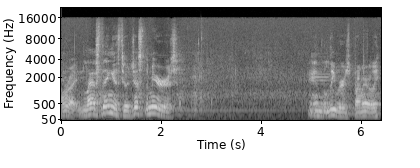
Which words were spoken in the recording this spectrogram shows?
All right, last thing is to adjust the mirrors and the levers primarily.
